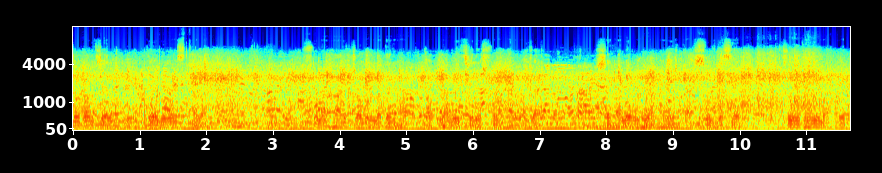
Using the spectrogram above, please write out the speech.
পঞ্চগড় জেলা, দেবগঞ্জ থানা। সোনাহার জগন্নাথের হাট এক নামেই ছিল সোনাহার বাজার। সেখানে ভাঙাভাঙির কাজ চলতেছে চৌধুরী মার্কেট।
